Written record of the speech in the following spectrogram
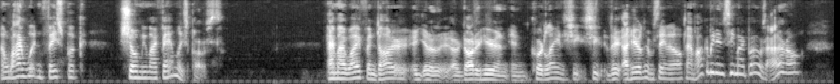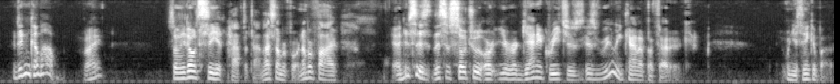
Now, why wouldn't Facebook show me my family's posts? And my wife and daughter, uh, you know, our daughter here in, in Coeur d'Alene, she, she, they, I hear them saying it all the time. How come you didn't see my post? I don't know. It didn't come up, right? So they don't see it half the time. That's number four. Number five, and this is this is so true. Or your organic reach is is really kind of pathetic when you think about it.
